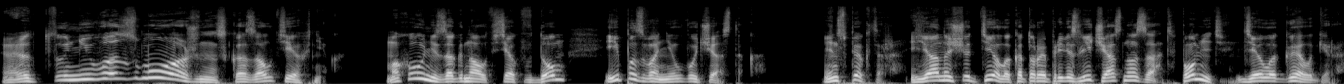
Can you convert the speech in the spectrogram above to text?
«Это невозможно», — сказал техник. Махоуни загнал всех в дом и позвонил в участок. «Инспектор, я насчет дела, которое привезли час назад. Помните? Дело Гелгера».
